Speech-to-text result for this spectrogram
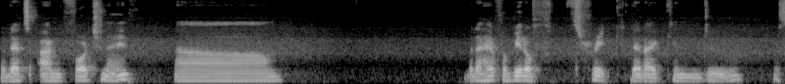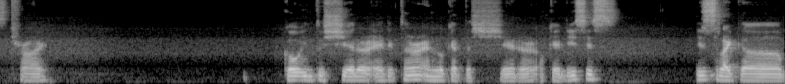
So that's unfortunate um, but I have a bit of trick that I can do. Let's try. Go into shader editor and look at the shader. Okay this is this is like a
